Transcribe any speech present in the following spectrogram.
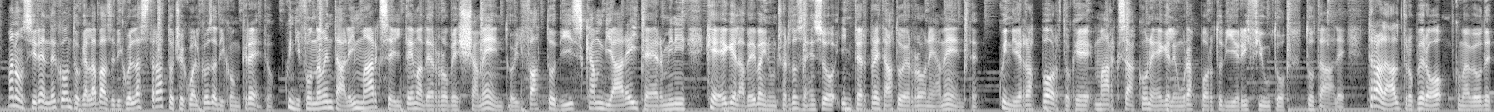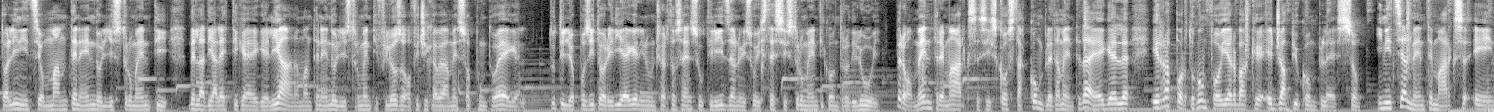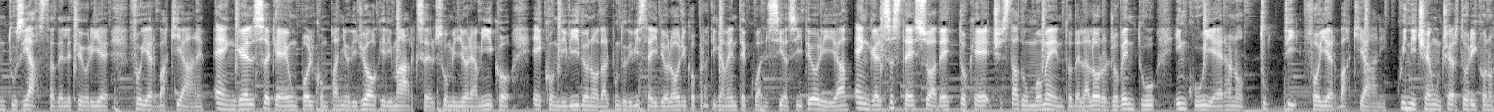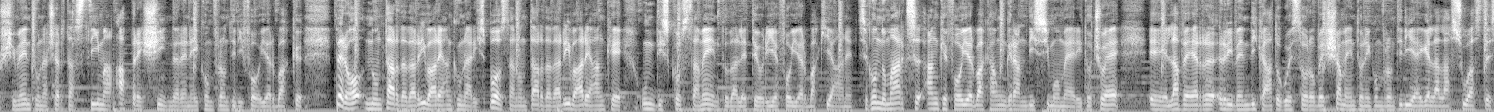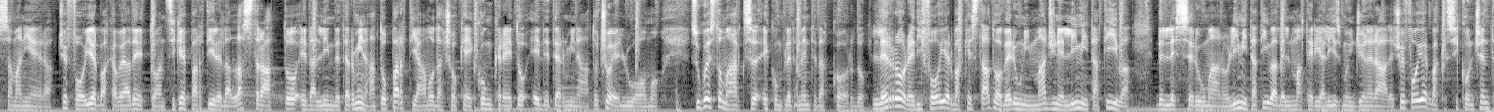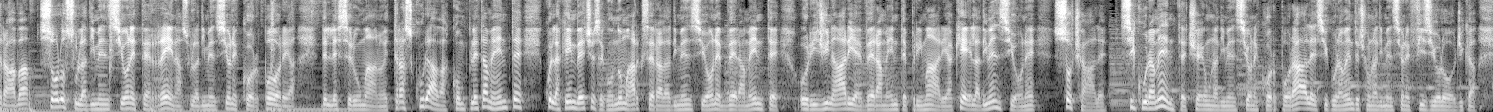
ma non si rende conto che alla base di quell'astratto c'è qualcosa di concreto. Quindi fondamentale in Marx è il tema del rovesciamento, il fatto di scambiare i termini che Hegel aveva in un certo senso interpretato erroneamente. Quindi il rapporto che Marx ha con Hegel è un rapporto di rifiuto totale. Tra l'altro però, come avevo detto all'inizio, mantenendo gli strumenti della dialettica hegeliana, mantenendo gli strumenti filosofici che aveva messo a punto Hegel. Tutti gli oppositori di Hegel in un certo senso utilizzano i suoi stessi strumenti contro di lui. Però mentre Marx si scosta completamente da Hegel, il rapporto con Feuerbach è già più complesso. Inizialmente Marx è entusiasta delle teorie Feuerbachiane. Engels, che è un po' il compagno di giochi di Marx, il suo migliore amico, e condividono dal punto di vista ideologico praticamente qualsiasi teoria, Engels stesso ha detto che c'è stato un momento della loro gioventù in cui erano tutti Feuerbachiani. Quindi c'è un certo riconoscimento, una certa stima a prescindere nei confronti di Feuerbach, però non tarda ad arrivare anche una risposta, non tarda ad arrivare anche un discostamento dalle teorie Feuerbachiane. Secondo Marx anche Feuerbach ha un grandissimo merito, cioè eh, l'aver rivendicato questo rovesciamento nei confronti di Hegel alla sua stessa maniera. Cioè Feuerbach aveva detto anziché partire dall'astratto e dall'indeterminato partiamo da ciò che è concreto e determinato, cioè l'uomo. Su questo Marx è completamente d'accordo. L'errore di Feuerbach è stato avere un'immagine limitativa dell'essere umano, limitativa del materialismo in generale, cioè Feuerbach si concentrava solo sulla dimensione terrena, sulla dimensione corporea dell'essere umano e trascurava completamente quella che invece secondo Marx era la dimensione veramente originaria e veramente primaria, che è la dimensione sociale. Sicuramente c'è una dimensione corporale, sicuramente c'è una dimensione fisiologica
